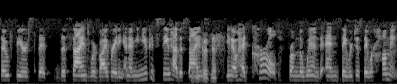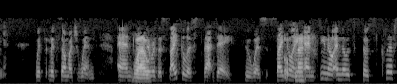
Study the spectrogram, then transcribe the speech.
so fierce that the signs were vibrating, and I mean, you could see how the Oh signs, goodness. you know, had curled from the wind, and they were just they were humming with with so much wind. And Wow. uh, there was a cyclist that day who was cycling, bless. and you know, and those those cliffs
